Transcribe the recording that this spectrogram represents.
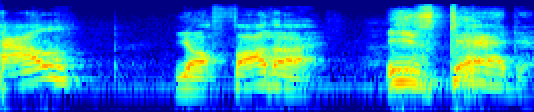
Cal, your father is dead.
